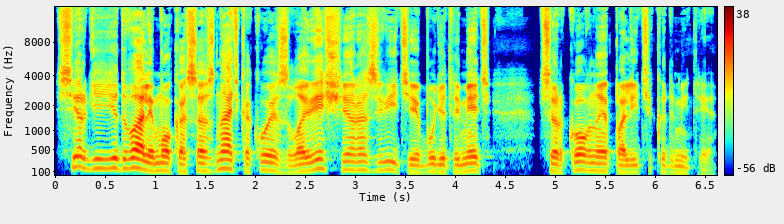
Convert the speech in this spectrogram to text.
Сергий едва ли мог осознать, какое зловещее развитие будет иметь церковная политика Дмитрия.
